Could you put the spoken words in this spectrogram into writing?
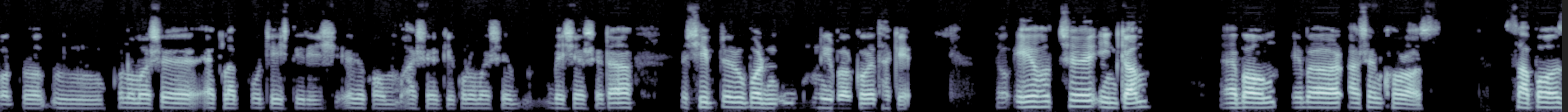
কত কোনো মাসে এক লাখ পঁচিশ, তিরিশ এরকম আসে আর কি কোনো মাসে বেশি আসে। এটা শিফটের উপর নির্ভর করে থাকে। তো এ হচ্ছে ইনকাম এবং এবার আসেন খরচ। সাপোজ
